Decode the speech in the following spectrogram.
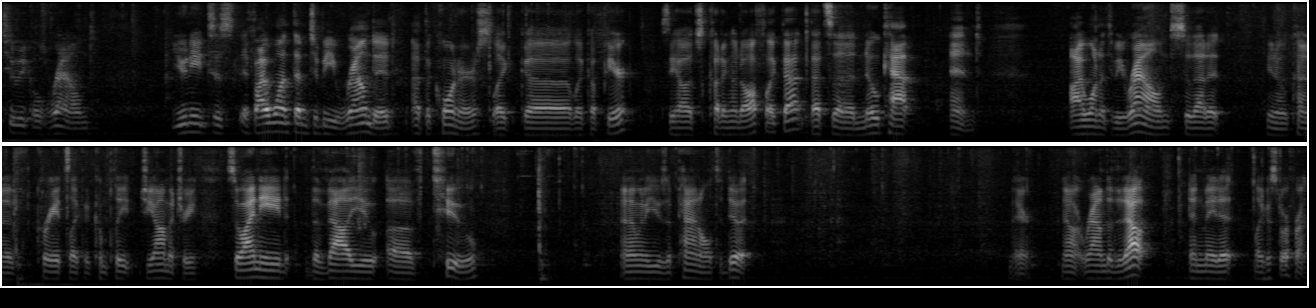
two equals round. you need to if I want them to be rounded at the corners, like uh, like up here. See how it's cutting it off like that? That's a no cap end. I want it to be round so that it, you know, kind of creates like a complete geometry. So I need the value of two, and I'm going to use a panel to do it. There. Now it rounded it out and made it like a storefront.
